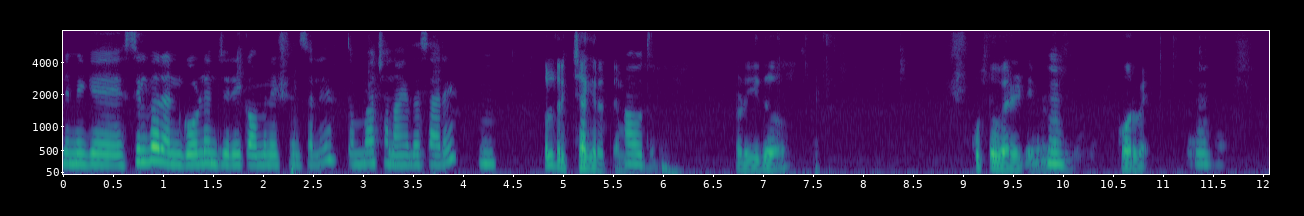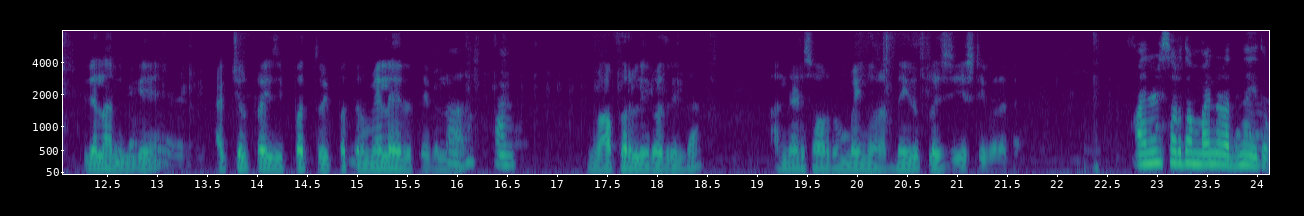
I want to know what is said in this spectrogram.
ನಿಮಗೆ silver and golden zari combinations ಅಲ್ಲಿ ತುಂಬಾ ಚೆನ್ನಾಗಿದೆ ಸಾರಿ ಫುಲ್ ರಿಚ್ ಆಗಿರುತ್ತೆ ಹೌದು. ನೋಡಿ ಇದು. ಕುಟ್ಟು ವೆರೈಟಿ. ಕೋರ್ವೆ ಇದೆಲ್ಲ ನಿಮಗೆ ಆಕ್ಚುಯಲ್ ಪ್ರೈಸ್ ಇಪ್ಪತ್ತು ಇಪ್ಪತ್ತರ ಮೇಲೆ ಇರುತ್ತೆ ಇವೆಲ್ಲ. ನಿಮ್ಗೆ ಆಫರಲ್ಲಿ ಇರೋದ್ರಿಂದ ಹನ್ನೆರಡು ಸಾವಿರದ ಒಂಬೈನೂರ ಹದಿನೈದು ಪ್ಲಸ್ ಜಿ ಎಸ್ ಟಿ ಬರುತ್ತೆ. ಹನ್ನೆರಡು ಸಾವಿರದ ಒಂಬೈನೂರ ಹದಿನೈದು.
